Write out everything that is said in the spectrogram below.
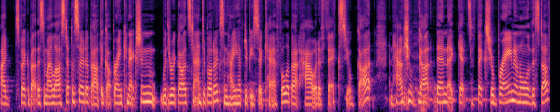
I spoke about this in my last episode about the gut brain connection with regards to antibiotics and how you have to be so careful about how it affects your gut and how your gut then it gets affects your brain and all of this stuff.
